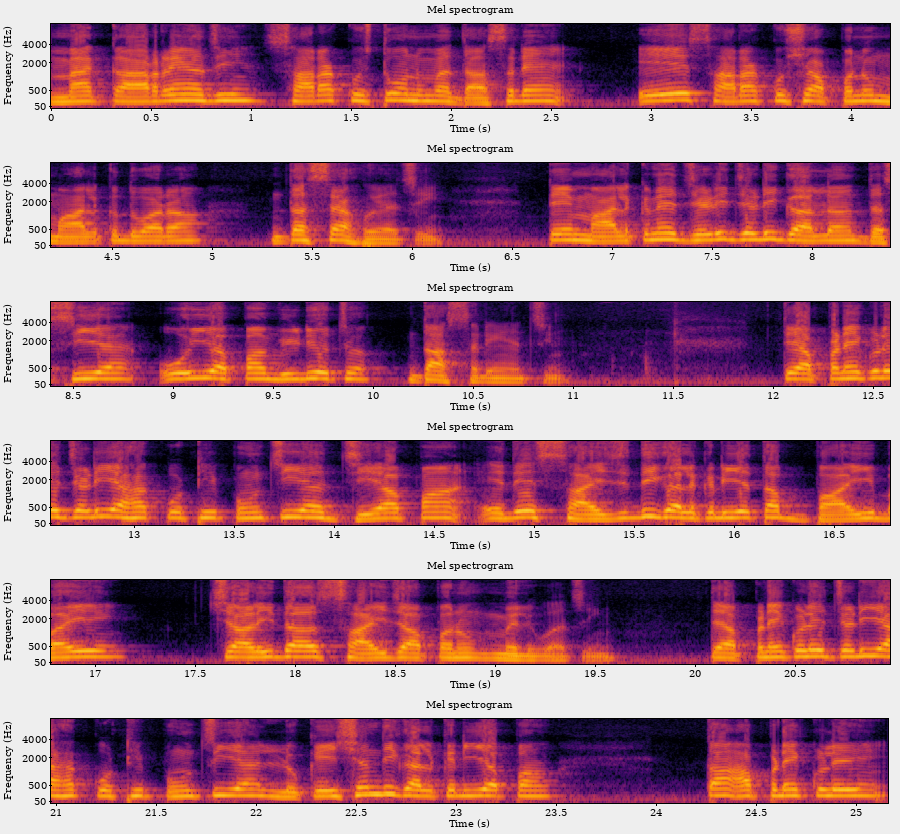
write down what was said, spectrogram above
ਮੈਂ ਕਰ ਰਿਹਾ ਜੀ, ਸਾਰਾ ਕੁਝ ਤੁਹਾਨੂੰ ਮੈਂ ਦੱਸ ਰਿਹਾ, ਇਹ ਸਾਰਾ ਕੁਝ ਆਪਾਂ ਨੂੰ ਮਾਲਕ ਦੁਆਰਾ ਦੱਸਿਆ ਹੋਇਆ ਜੀ। ਤੇ ਮਾਲਕ ਨੇ ਜਿਹੜੀ ਜਿਹੜੀ ਗੱਲ ਦੱਸੀ ਹੈ, ਉਹੀ ਆਪਾਂ ਵੀਡੀਓ 'ਚ ਦੱਸ ਰਹੇ ਹਾਂ ਜੀ। ਤੇ ਆਪਣੇ ਕੋਲੇ ਜਿਹੜੀ ਆਹ ਕੋਠੀ ਪਹੁੰਚੀ ਆ, ਜੇ ਆਪਾਂ ਇਹਦੇ ਸਾਈਜ਼ ਦੀ ਗੱਲ ਕਰੀਏ ਤਾਂ 22 ਬਾਈ 40 ਦਾ ਸਾਈਜ਼ ਆਪਾਂ ਨੂੰ ਮਿਲੂਗਾ ਜੀ। ਤੇ ਆਪਣੇ ਕੋਲੇ ਜਿਹੜੀ ਆਹ ਕੋਠੀ ਪਹੁੰਚੀ ਆ ਲੋਕੇਸ਼ਨ ਦੀ ਗੱਲ ਕਰੀਏ ਆਪਾਂ, ਤਾਂ ਆਪਣੇ ਕੋਲੇ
